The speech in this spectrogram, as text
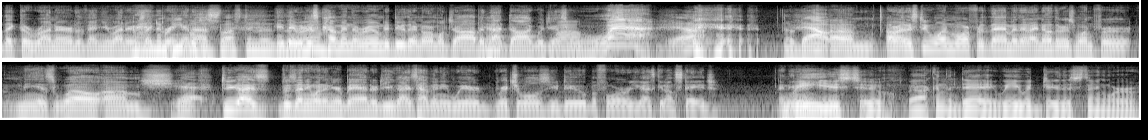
like the runner, the venue runner, who's like Random bringing people us. just bust in the- the they would just room. come in the room to do their normal job, and Yep. that dog would just Wow. wah. yeah no doubt Um, all right, let's do one more for them, and then I know there is one for me as well. Um, shit do you guys? Does anyone in your band, or do you guys have any weird rituals you do before you guys get on stage? Anything? We used to back in the day. We would do this thing where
